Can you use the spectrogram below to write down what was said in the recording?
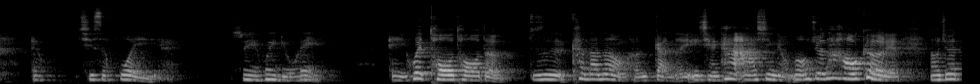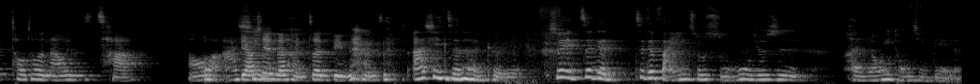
哎其实会耶，所以会流泪。哎、会偷偷的，就是看到那种很感人。以前看阿信有没有？我觉得他好可怜，然后就会偷偷的拿卫生纸擦，然后表现得很镇定这样子。阿信真的很可怜，所以这个这个反映出鼠木就是很容易同情别人，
